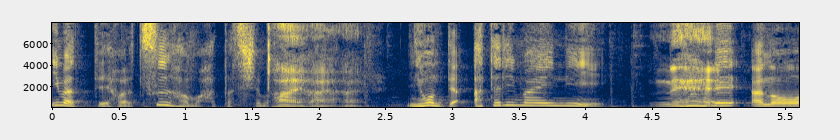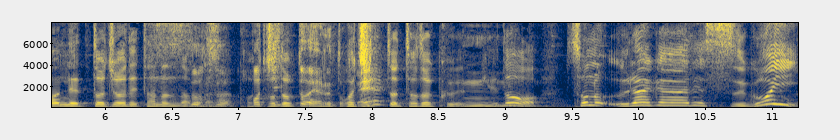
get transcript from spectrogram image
今ってほら通販も発達してますから、はいはいはい。日本って当たり前に、ねえ。ね、あのネット上で頼んだものがポチッとやるとね。ポチッと届くけど、その裏側ですごい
